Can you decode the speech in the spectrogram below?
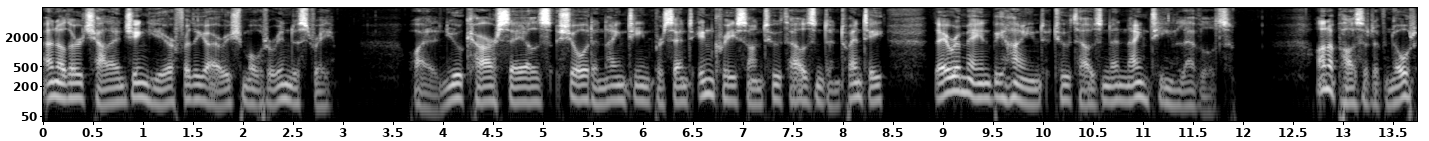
another challenging year for the Irish motor industry. While new car sales showed a 19% increase on 2020, they remain behind 2019 levels. On a positive note,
